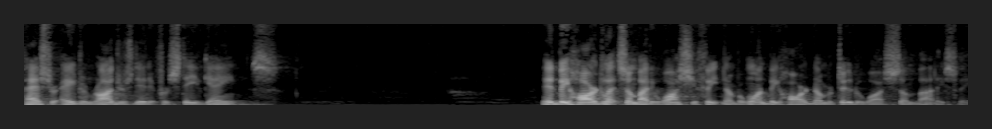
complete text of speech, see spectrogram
pastor. Adrian Rogers did it for Steve Gaines. It'd be hard to let somebody wash your feet, number one. Be hard, number two, to wash somebody's feet.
